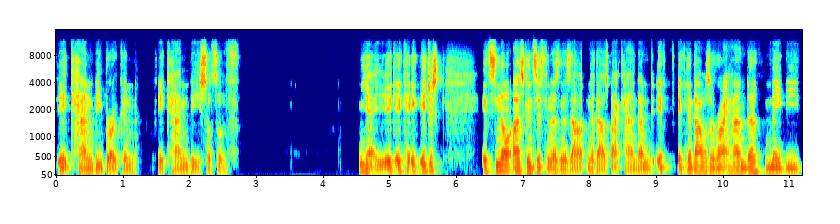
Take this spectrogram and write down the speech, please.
it can be broken. It can be sort of yeah. It it, it just it's not as consistent as Nadal, Nadal's backhand. And if if Nadal was a right hander, maybe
